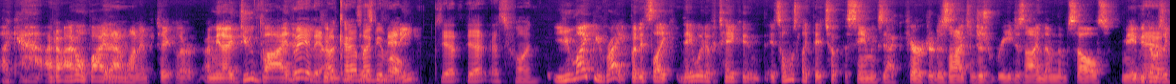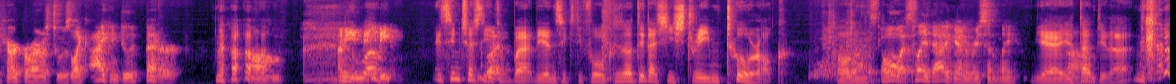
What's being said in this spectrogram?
like I don't, I don't buy that Mm. one in particular. I mean, I do buy that. really okay. I use may as many. wrong. Yeah, yeah, that's fine. You might be right, but it's like they would have taken. It's almost like they took the same exact character designs and just redesigned them themselves. Maybe there was a character artist who was like, "I can do it better." um, I mean, Well, maybe. It's interesting But- to talk about the N64 because I did actually stream Turok. on- Oh, I played that again recently. yeah, yeah. um, don't do that.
